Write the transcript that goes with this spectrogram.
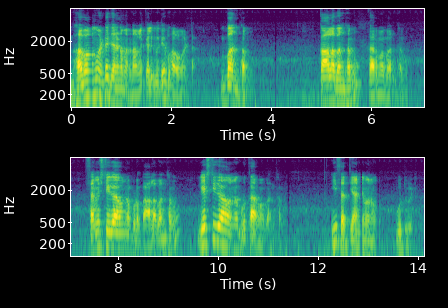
భవము అంటే జనన మరణాలను కలిగితే భావం అంట బంధము. కాలబంధము కర్మబంధము. సమిష్టిగా ఉన్నప్పుడు కాలబంధము వ్యష్టిగా ఉన్నప్పుడు కర్మబంధము. ఈ సత్యాన్ని మనం గుర్తుపెట్టుకోవాలి.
